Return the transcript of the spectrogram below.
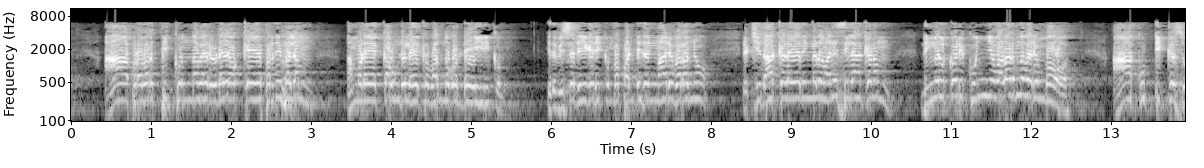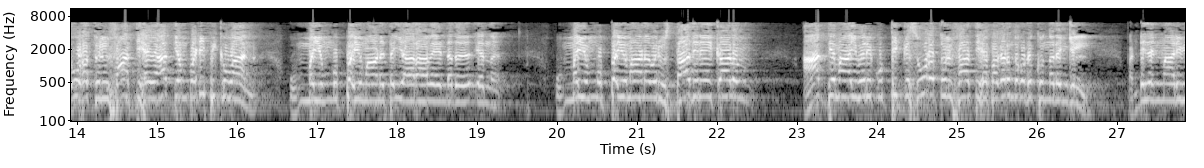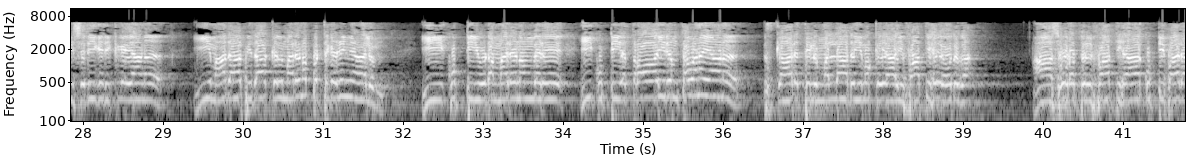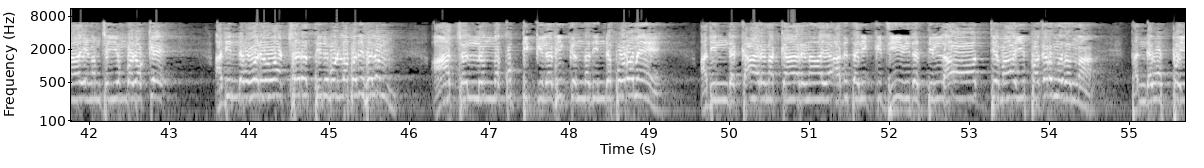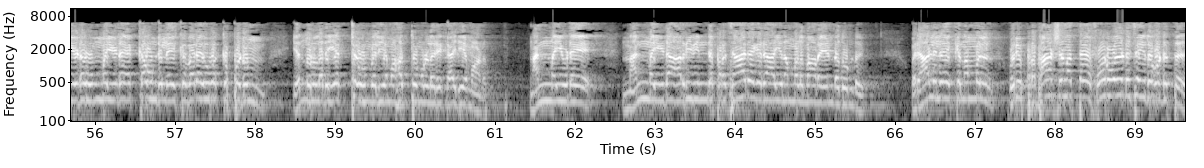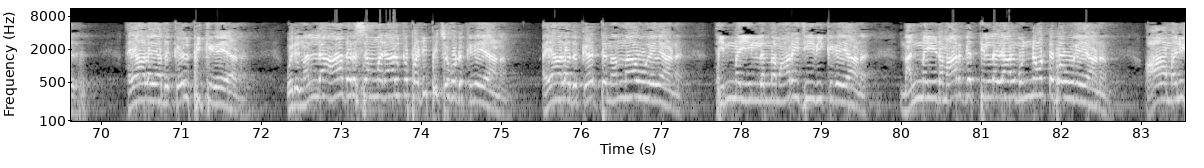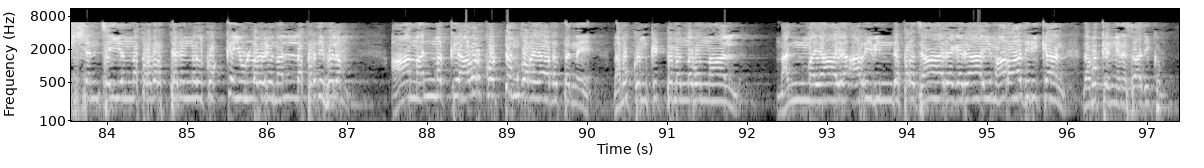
ആ പ്രവർത്തിക്കുന്നവരുടെയൊക്കെ പ്രതിഫലം നമ്മുടെ അക്കൗണ്ടിലേക്ക് വന്നുകൊണ്ടേയിരിക്കും. ഇത് വിശദീകരിക്കുമ്പോൾ പണ്ഡിതന്മാർ പറഞ്ഞു രക്ഷിതാക്കളെ നിങ്ങൾ മനസ്സിലാക്കണം നിങ്ങൾക്കൊരു കുഞ്ഞ് വളർന്നു വരുമ്പോ ആ കുട്ടിക്ക് സൂറത്തുൽ ഫാത്തിഹ ആദ്യം പഠിപ്പിക്കുവാൻ ഉമ്മയും ഉപ്പയുമാണ് തയ്യാറാവേണ്ടത് എന്ന്. ഉമ്മയും ഉപ്പയുമാണ് ഒരു ഉസ്താദിനേക്കാളും ആദ്യമായി ഒരു കുട്ടിക്ക് സൂറത്തുൽ ഫാത്തിഹ പകർന്നു കൊടുക്കുന്നതെങ്കിൽ പണ്ഡിതന്മാർ വിശദീകരിക്കുകയാണ് ഈ മാതാപിതാക്കൾ മരണപ്പെട്ടു കഴിഞ്ഞാലും ഈ കുട്ടിയുടെ മരണം വരെ ഈ കുട്ടി എത്രായിരം തവണയാണ് നിസ്കാരത്തിലും അല്ലാതെയുമൊക്കെയായി ഫാത്തിഹ ഓതുക. ആ സൂറത്തുൽ ഫാത്തിഹ ആ കുട്ടി പാരായണം ചെയ്യുമ്പോഴൊക്കെ അതിന്റെ ഓരോ അക്ഷരത്തിനുമുള്ള പ്രതിഫലം ആ ചൊല്ലുന്ന കുട്ടിക്ക് ലഭിക്കുന്നതിന്റെ പുറമെ അതിന്റെ കാരണക്കാരനായ അത് തനിക്ക് ജീവിതത്തിൽ ആദ്യമായി പകർന്നു തന്ന തന്റെ ഉപ്പയുടെ ഉമ്മയുടെ അക്കൗണ്ടിലേക്ക് വരവ് വെക്കപ്പെടും എന്നുള്ളത് ഏറ്റവും വലിയ മഹത്വമുള്ള ഒരു കാര്യമാണ്. നന്മയുടെ നന്മയുടെ അറിവിന്റെ പ്രചാരകരായി നമ്മൾ മാറേണ്ടതുണ്ട്. ഒരാളിലേക്ക് നമ്മൾ ഒരു പ്രഭാഷണത്തെ ഫോർവേഡ് ചെയ്തു കൊടുത്ത് അയാളെ അത് കേൾപ്പിക്കുകയാണ്. ഒരു നല്ല ആദർശം ഒരാൾക്ക് പഠിപ്പിച്ചു കൊടുക്കുകയാണ്. അയാൾ അത് കേട്ട് നന്നാവുകയാണ്. തിന്മയിൽ നിന്ന് മാറി ജീവിക്കുകയാണ്. നന്മയുടെ മാർഗത്തിൽ അയാൾ മുന്നോട്ട് പോവുകയാണ്. ആ മനുഷ്യൻ ചെയ്യുന്ന പ്രവർത്തനങ്ങൾക്കൊക്കെയുള്ള ഒരു നല്ല പ്രതിഫലം. ആ നന്മക്ക് അവർക്കൊട്ടും കുറയാതെ തന്നെ നമുക്കും കിട്ടുമെന്ന് വന്നാൽ നന്മയായ അറിവിന്റെ പ്രചാരകരായി മാറാതിരിക്കാൻ നമുക്കെങ്ങനെ സാധിക്കും?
